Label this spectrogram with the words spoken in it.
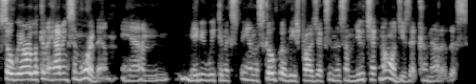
so we are looking at having some more of them and maybe we can expand the scope of these projects into some new technologies that come out of this.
